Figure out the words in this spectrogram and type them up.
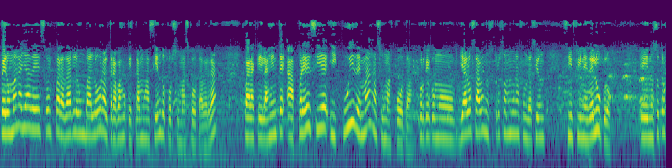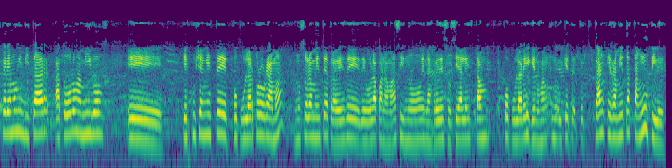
pero más allá de eso es para darle un valor al trabajo que estamos haciendo por su mascota, ¿verdad? Para que la gente aprecie y cuide más a su mascota, porque como ya lo sabes, nosotros somos una fundación sin fines de lucro. Eh, nosotros queremos invitar a todos los amigos eh, que escuchan este popular programa, no solamente a través de, Hola Panamá, sino en las redes sociales tan populares y que nos han, que herramientas tan útiles,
